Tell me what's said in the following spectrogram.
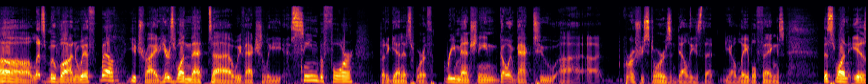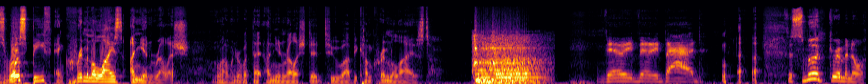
Oh, let's move on with. Well, you tried. Here's one that uh, we've actually seen before, but again, it's worth re-mentioning. Going back to uh, uh, grocery stores and delis that you know label things. This one is roast beef and criminalized onion relish. Oh, I wonder what that onion relish did to uh, become criminalized. Very, very bad. it's a smooth criminal.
